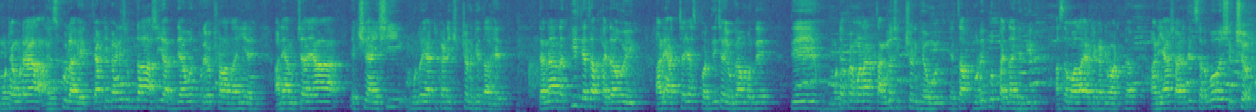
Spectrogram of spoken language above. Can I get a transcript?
मोठ्या मोठ्या हायस्कूल आहेत. त्या ठिकाणी सुद्धा अशी अद्ययावत प्रयोगशाळा नाही आहे आणि आमच्या या एकशे ऐंशी मुलं या ठिकाणी शिक्षण घेत आहेत. त्यांना नक्कीच याचा फायदा होईल. आणि आजच्या या स्पर्धेच्या युगामध्ये ते मोठ्या प्रमाणात चांगलं शिक्षण घेऊन याचा पुरेपूर फायदा घेतील असं मला या ठिकाणी वाटतं. आणि या शाळेतील सर्व शिक्षक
